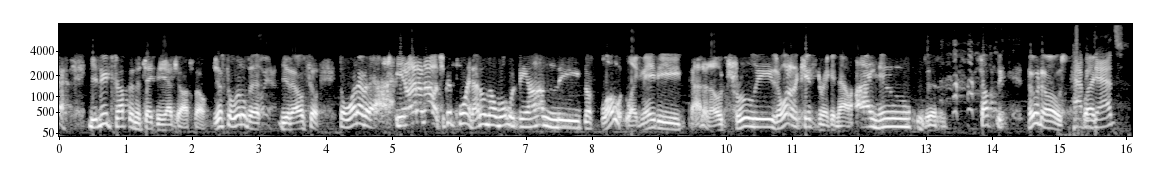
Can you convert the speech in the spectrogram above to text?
yeah, you need something to take the edge off, though, just a little bit. Oh, yeah. You know, so so whatever. Uh, you know, I don't know. It's a good point. I don't know what would be on the the float. Like maybe I don't know, Trulies or what are the kids drinking now? I knew something. Who knows? Happy Like, dads.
